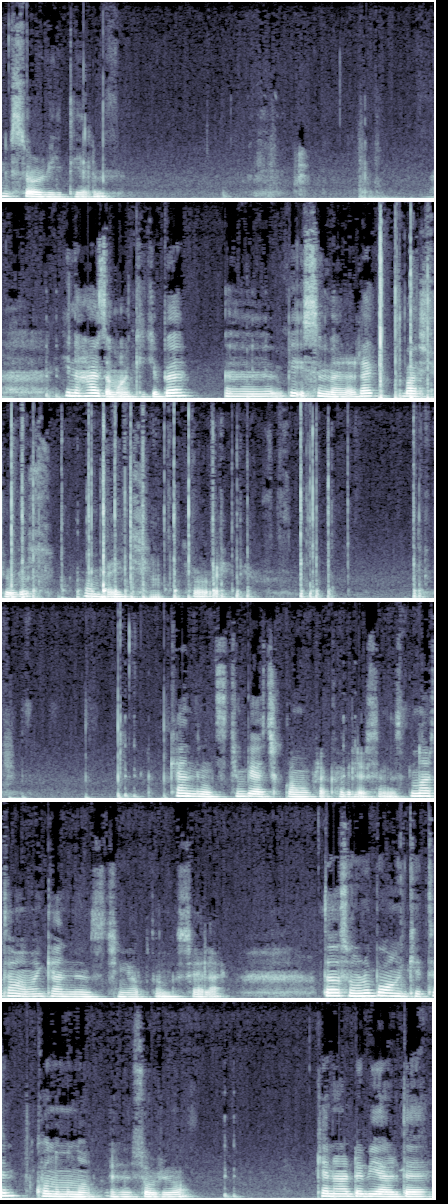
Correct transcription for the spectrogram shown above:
New survey diyelim. Yine her zamanki gibi e, bir isim vererek başlıyoruz. Homepage survey. Kendiniz için bir açıklama bırakabilirsiniz. Bunlar tamamen kendiniz için yaptığınız şeyler. Daha sonra bu anketin konumunu e, soruyor. Kenarda bir yerde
